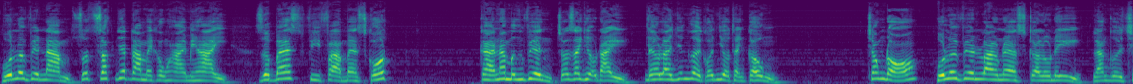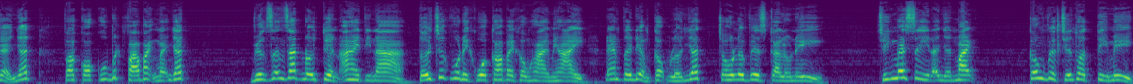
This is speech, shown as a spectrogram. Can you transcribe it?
huấn luyện viên nam xuất sắc nhất năm 2022, The Best FIFA Men's Coach. Cả năm ứng viên cho danh hiệu này đều là những người có nhiều thành công. Trong đó, huấn luyện viên Lionel Scaloni là người trẻ nhất và có cú bứt phá mạnh mẽ nhất. Việc dẫn dắt đội tuyển Argentina tới chức vô địch World Cup 2022 đem tới điểm cộng lớn nhất cho huấn luyện viên Scaloni. Chính Messi đã nhấn mạnh, công việc chiến thuật tỉ mỉ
